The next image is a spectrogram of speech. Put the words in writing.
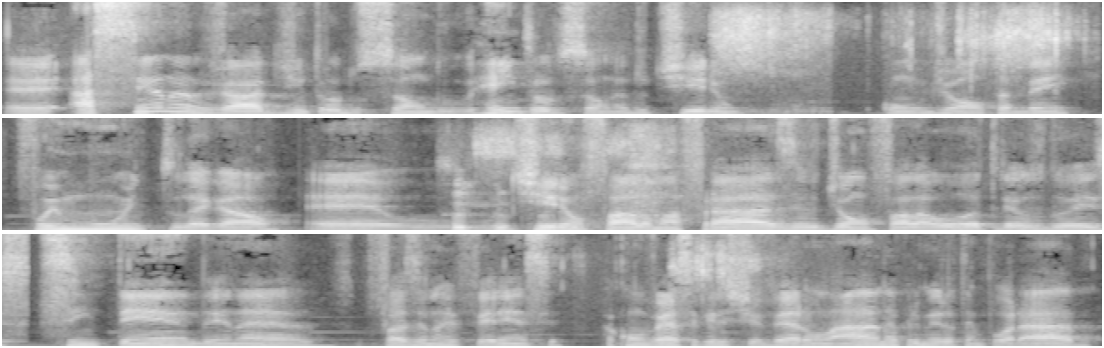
É, a cena já de introdução, do reintrodução, né, do Tyrion com o John também. Foi muito legal. É, o, o Tyrion fala uma frase, o John fala outra, e os dois se entendem, né? Fazendo referência à conversa que eles tiveram lá na primeira temporada.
